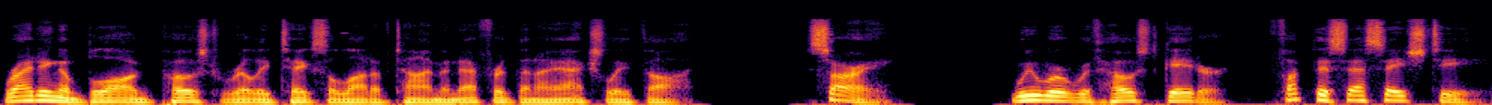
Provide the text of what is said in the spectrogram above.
Writing a blog post really takes a lot of time and effort than I actually thought. Sorry. We were with HostGator, fuck this SHT.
